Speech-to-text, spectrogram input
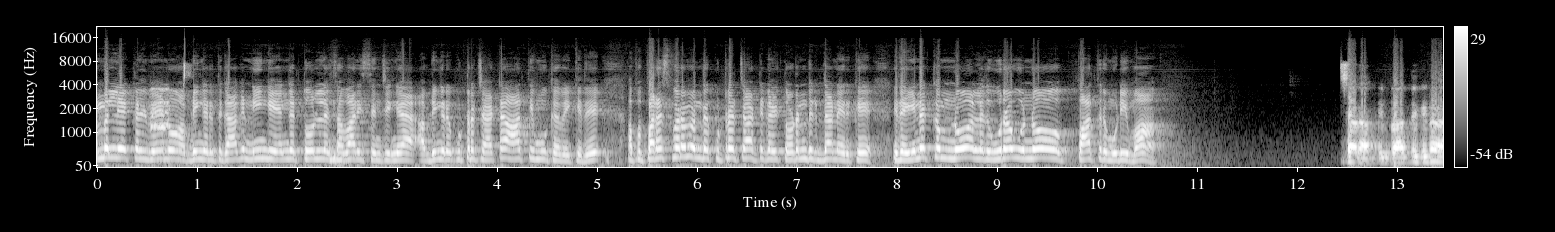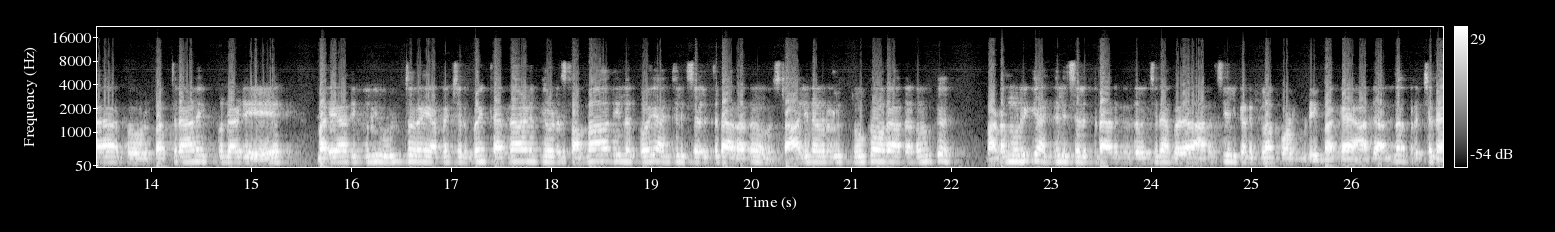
எம்எல்ஏக்கள் வேணும் அப்படிங்கிறதுக்காக நீங்க எங்க தோல்ல சவாரி செஞ்சீங்க அப்படிங்கிற குற்றச்சாட்டை அதிமுக வைக்குது. அப்ப பரஸ்பரம் அந்த குற்றச்சாட்டுகள் தொடர்ந்துட்டு தானே இருக்கு? இதை இணக்கம்னோ அல்லது உறவுனோ பாத்துற முடியுமா? சார் அப்படி பாத்தீங்கன்னா இப்ப ஒரு பத்து நாளைக்கு முன்னாடி மரியாதைக்குரிய உள்துறை அமைச்சர் போய் கருணாநிதியோட சமாதியில போய் அஞ்சலி செலுத்தினார். அதுவும் ஸ்டாலின் அவர்களுக்கு தூக்கம் வராத அளவுக்கு வடமுறைக்கு அஞ்சலி செலுத்தினாருங்கிறத வச்சு நம்ம அரசியல் கணக்கெல்லாம் போட முடியுமாங்க? அது அல்ல பிரச்சனை.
